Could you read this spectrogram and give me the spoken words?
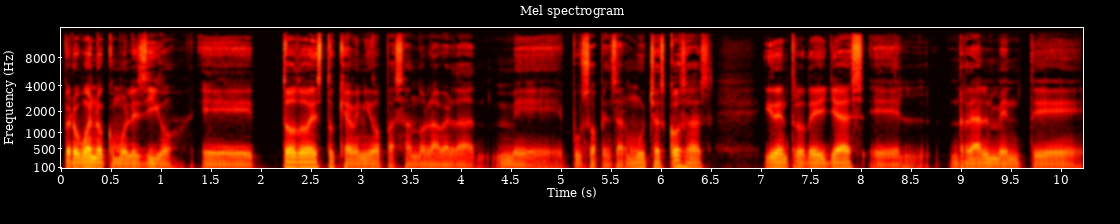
Pero bueno, como les digo, eh, todo esto que ha venido pasando, la verdad, me puso a pensar muchas cosas y dentro de ellas el realmente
